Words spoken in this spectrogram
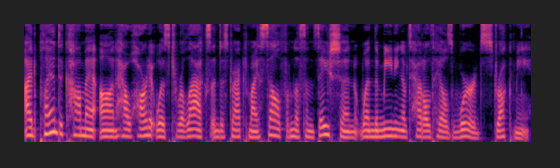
I'd planned to comment on how hard it was to relax and distract myself from the sensation when the meaning of Tattletale's words struck me.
